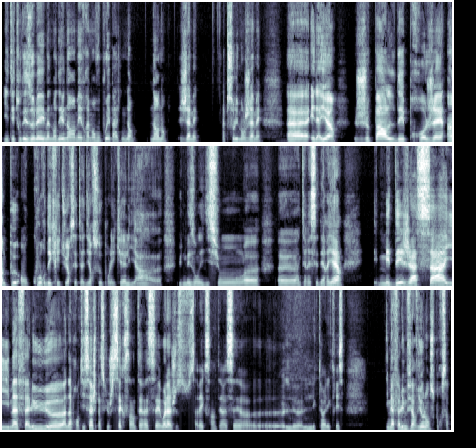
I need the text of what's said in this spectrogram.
Il était tout désolé, il m'a demandé non, mais vraiment, vous pouvez pas? Non, non, non, jamais. Absolument jamais. Euh, et d'ailleurs, je parle des projets un peu en cours d'écriture, c'est-à-dire ceux pour lesquels il y a une maison d'édition intéressée derrière. Mais déjà ça, il m'a fallu un apprentissage parce que je sais que ça intéressait. Voilà, je savais que ça intéressait le, lecteur et lectrice. Il m'a fallu me faire violence pour ça,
